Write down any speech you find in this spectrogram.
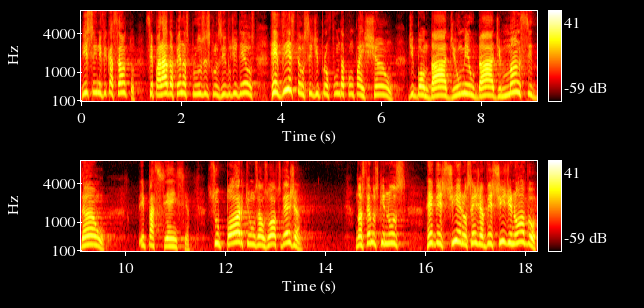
Isso significa santo, separado apenas para o uso exclusivo de Deus. Revistam-se de profunda compaixão, de bondade, humildade, mansidão e paciência. Suporte uns aos outros. Veja, nós temos que nos revestir, ou seja, vestir de novo,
